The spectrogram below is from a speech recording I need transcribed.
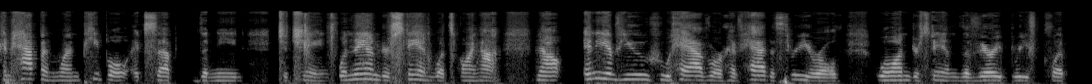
can happen when people accept the need to change, when they understand what's going on. Now, any of you who have or have had a three-year-old will understand the very brief clip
